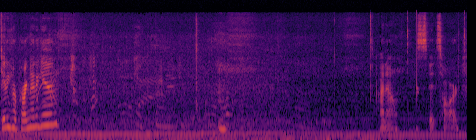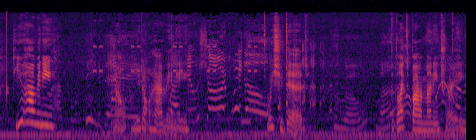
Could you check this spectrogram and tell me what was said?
getting her pregnant again? I know. It's, it's hard. Do you have any? No, you don't have any. Wish you did. I'd like to buy a money tree.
